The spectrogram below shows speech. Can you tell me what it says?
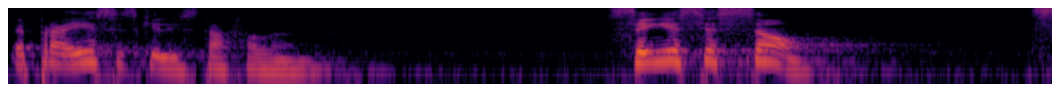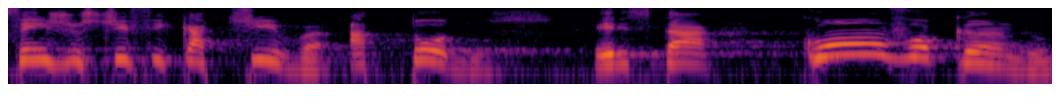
É para esses que ele está falando. Sem exceção, sem justificativa a todos, ele está convocando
